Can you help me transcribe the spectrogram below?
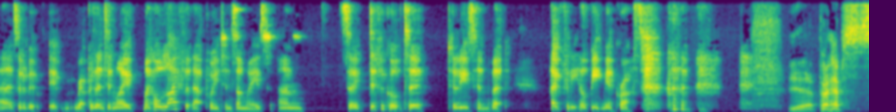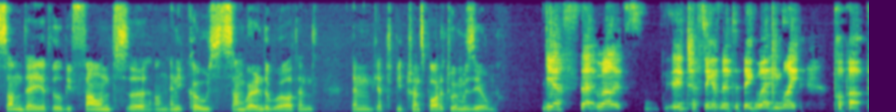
uh, sort of it, it represented my my whole life at that point in some ways. Um, so difficult to to lose him but hopefully he'll beat me across. Yeah, perhaps someday it will be found uh, on any coast somewhere in the world and then get to be transported to a museum. Yes, that well, it's interesting, isn't it, to think where he might pop up.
